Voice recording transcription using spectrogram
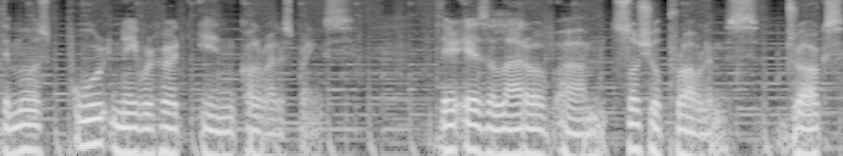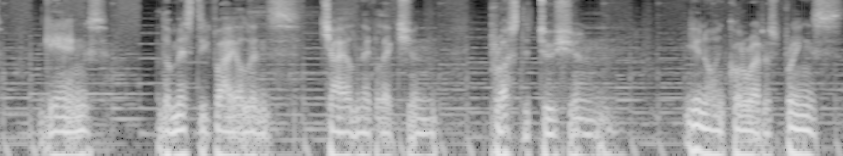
the most poor neighborhood in Colorado Springs. There is a lot of um, social problems drugs, gangs, domestic violence, child neglection, prostitution. You know, in Colorado Springs,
